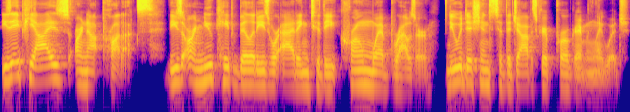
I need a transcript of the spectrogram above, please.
These APIs are not products. These are new capabilities we're adding to the Chrome web browser, new additions to the JavaScript programming language.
